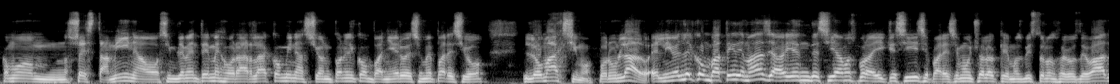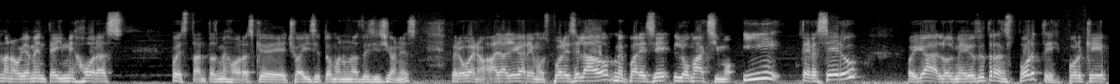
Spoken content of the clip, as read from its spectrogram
como, no sé, estamina o simplemente mejorar la combinación con el compañero. Eso me pareció lo máximo, por un lado. El nivel del combate y demás, ya bien decíamos por ahí que sí, se parece mucho a lo que hemos visto en los juegos de Batman. Obviamente hay mejoras pues tantas mejoras que de hecho ahí se toman unas decisiones. Pero bueno, allá llegaremos. Por ese lado me parece lo máximo. Y tercero, Oiga, los medios de transporte, porque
